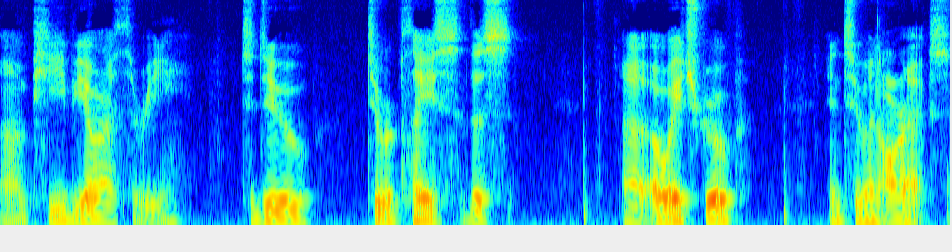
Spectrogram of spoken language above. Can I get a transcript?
um, PBr3 to do to replace this uh, OH group into an RX.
